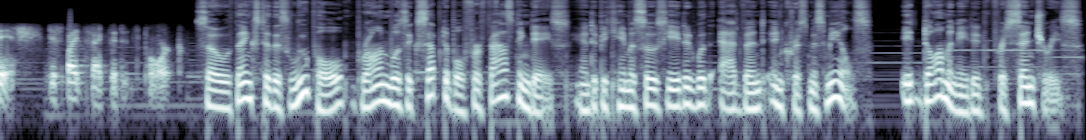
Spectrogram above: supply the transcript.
fish, despite the fact that it's pork. So, thanks to this loophole, brawn was acceptable for fasting days, and it became associated with Advent and Christmas meals. It dominated for centuries.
